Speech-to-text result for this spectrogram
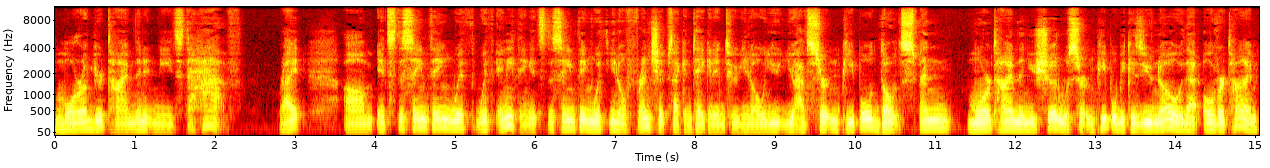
more of your time than it needs to have, right? Um, it's the same thing with, with anything. It's the same thing with, you know, friendships I can take it into. You know, you, you have certain people, don't spend more time than you should with certain people because you know that over time,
